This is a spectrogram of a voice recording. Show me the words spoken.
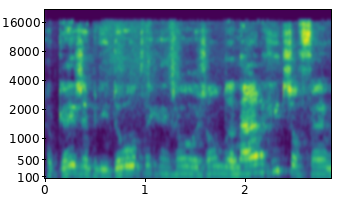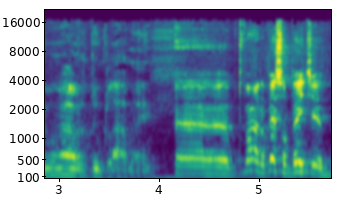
Oké, ze hebben die doorontwikkelingshorizon. Daarna nog iets of uh, waren we er toen klaar mee? Uh, we waren er best wel een beetje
